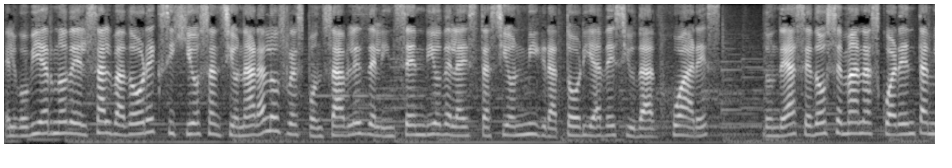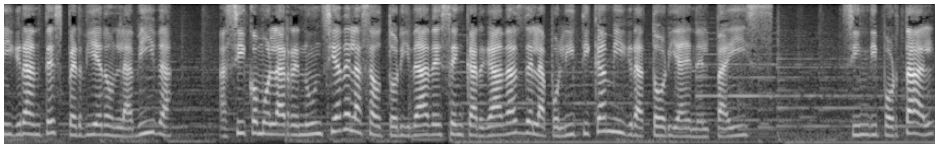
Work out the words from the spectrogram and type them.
El gobierno de El Salvador exigió sancionar a los responsables del incendio de la estación migratoria de Ciudad Juárez, donde hace dos semanas 40 migrantes perdieron la vida, así como la renuncia de las autoridades encargadas de la política migratoria en el país. Cindy Portal,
